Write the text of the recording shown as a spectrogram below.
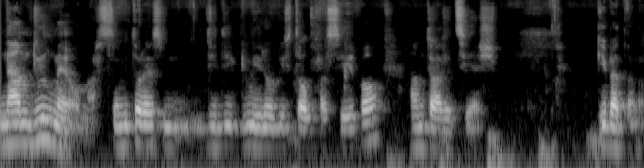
ნამდვილ მეომარს, იმიტომ რომ ეს დიდი გმირობის ტოლფასი იყო ამ ტრადიციაში. კი ბატონო.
